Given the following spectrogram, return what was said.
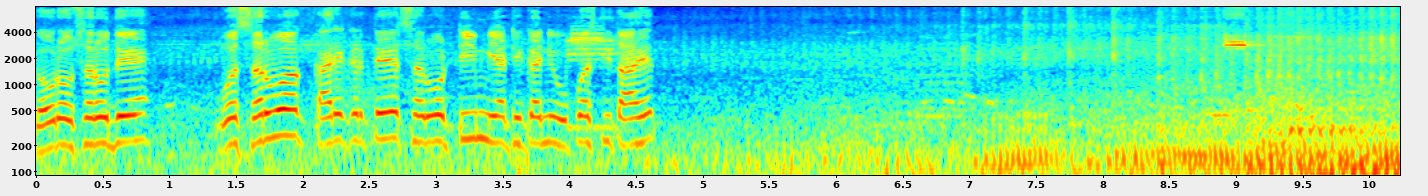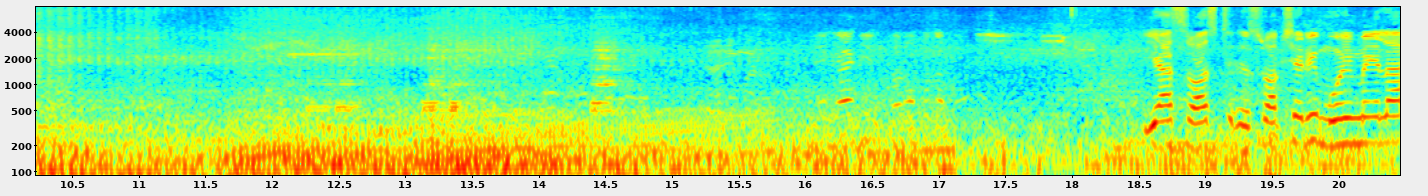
गौरव सरोदे व सर्व कार्यकर्ते सर्व टीम या ठिकाणी उपस्थित आहेत. या स्वास् स्वाक्षरी मोहिमेला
